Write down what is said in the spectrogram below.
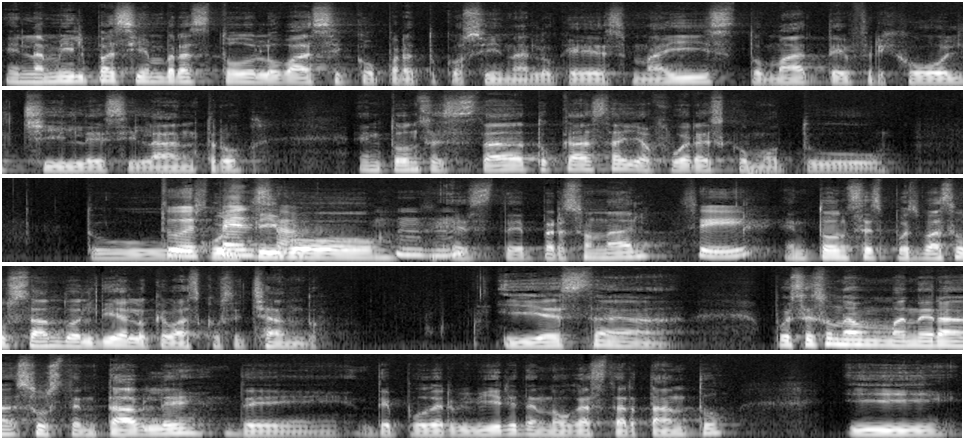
En la milpa siembras todo lo básico para tu cocina, lo que es maíz, tomate, frijol, chile, cilantro. Entonces está tu casa y afuera es como tu, tu, tu cultivo uh -huh. este, personal. Sí. Entonces, pues vas usando al día lo que vas cosechando. Y esta, pues es una manera sustentable de, de, poder vivir y de no gastar tanto. Y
